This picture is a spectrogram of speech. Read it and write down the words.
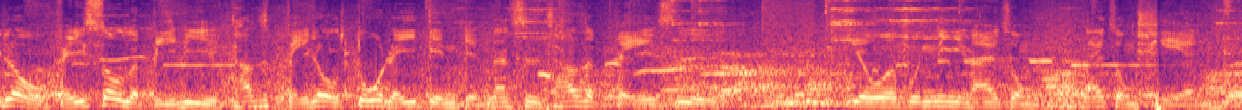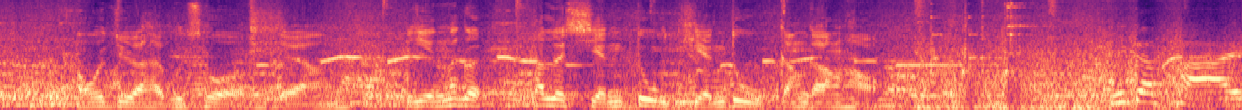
肉肥瘦的比例，它是肥肉多了一点点，但是它的肥是油而不腻那一种那一种甜，我觉得还不错，对啊。而且那个它的咸度甜度刚刚好。一个牌，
